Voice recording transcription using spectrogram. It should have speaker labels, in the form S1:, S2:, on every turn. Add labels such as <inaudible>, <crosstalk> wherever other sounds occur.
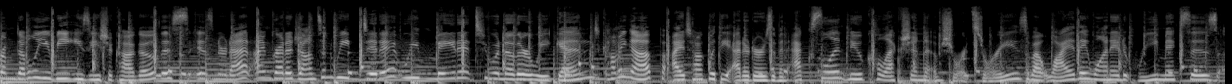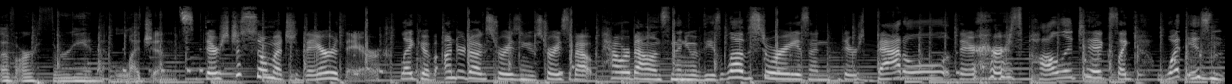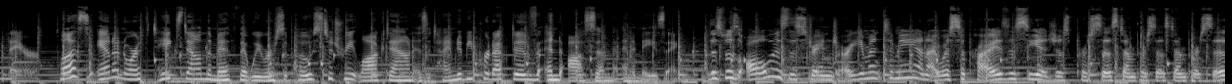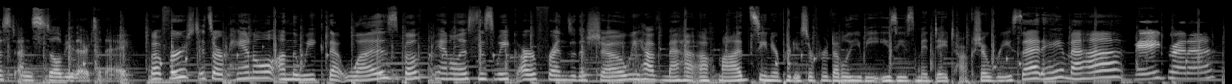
S1: From WBEZ Chicago, this is Nerdette. I'm Greta Johnson. We did it. We made it to another weekend. Coming up, I talk with the editors of an excellent new collection of short stories about why they wanted remixes of Arthurian legends.
S2: There's just so much there there. Like you have underdog stories and you have stories about power balance and then you have these love stories and there's battle, <laughs> there's politics. Like what isn't there?
S1: Plus, Anna North takes down the myth that we were supposed to treat lockdown as a time to be productive and awesome and amazing.
S3: This was always a strange argument to me, and I was surprised to see it just persist and persist and persist and still be there today.
S1: But first, it's our panel on the week that was. Both panelists this week are friends of the show. We have Meha Ahmad, senior producer for WBEZ's midday talk show Reset. Hey, Meha.
S4: Hey, Greta.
